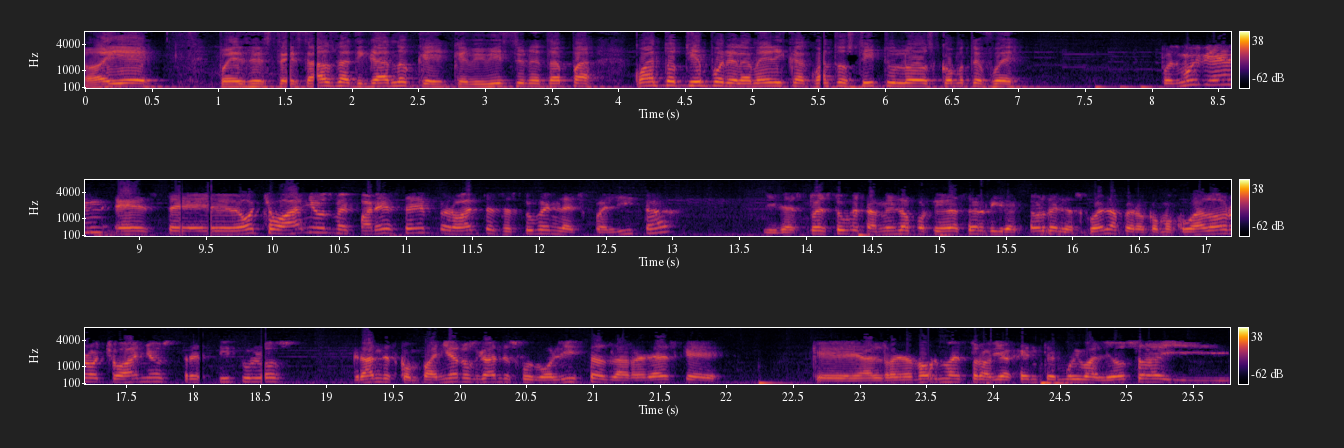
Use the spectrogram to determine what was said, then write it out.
Oye, pues este, estábamos platicando que, que viviste una etapa. ¿Cuánto tiempo en el América? ¿Cuántos títulos? ¿Cómo te fue? Pues muy bien, este, ocho años me parece, pero antes estuve en la escuelita y después tuve también la oportunidad de ser director de la escuela, pero como jugador ocho años, tres títulos, grandes compañeros, grandes futbolistas, la realidad es que, que alrededor nuestro había gente muy valiosa y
